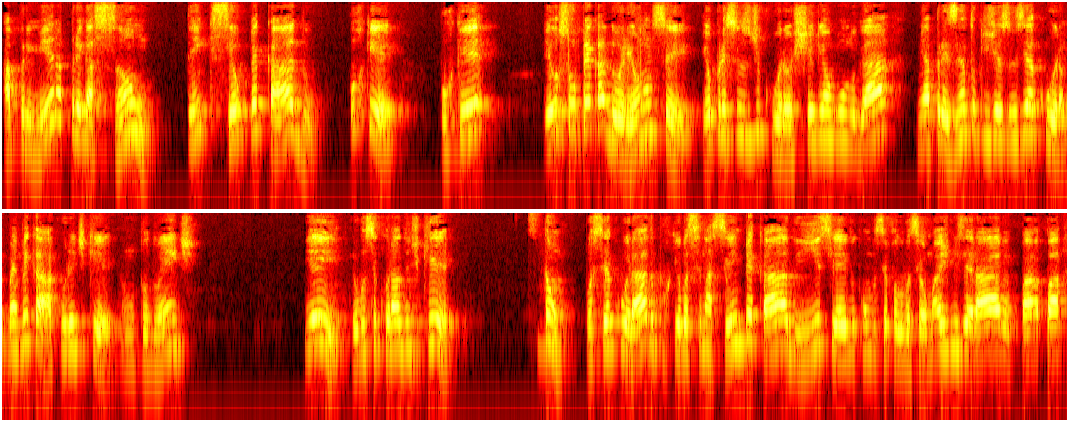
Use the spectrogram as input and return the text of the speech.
a primeira pregação tem que ser o pecado. Por quê? Porque eu sou pecador e eu não sei. Eu preciso de cura. Eu chego em algum lugar, me apresento que Jesus é a cura. Mas vem cá, a cura de quê? Eu não estou doente? E aí, eu vou ser curado de quê? Então, você é curado porque você nasceu em pecado, e isso, e aí, como você falou, você é o mais miserável, pá,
